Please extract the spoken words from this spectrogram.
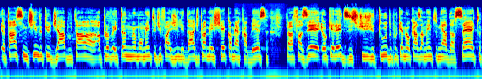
eu estava sentindo que o diabo estava aproveitando meu momento de fragilidade para mexer com a minha cabeça, para fazer eu querer desistir de tudo, porque meu casamento não ia dar certo,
